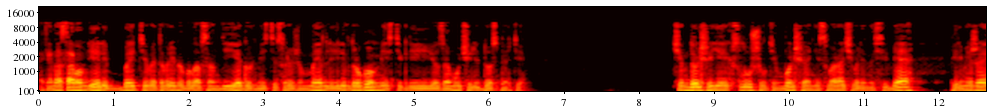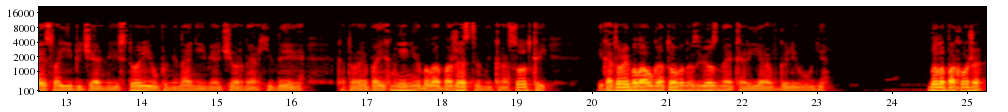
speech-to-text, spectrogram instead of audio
Хотя на самом деле Бетти в это время была в Сан-Диего вместе с рыжим Мэнли или в другом месте, где ее замучили до смерти. Чем дольше я их слушал, тем больше они сворачивали на себя, перемежая свои печальные истории упоминаниями о черной орхидее, которая, по их мнению, была божественной красоткой и которой была уготована звездная карьера в Голливуде. Было похоже,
